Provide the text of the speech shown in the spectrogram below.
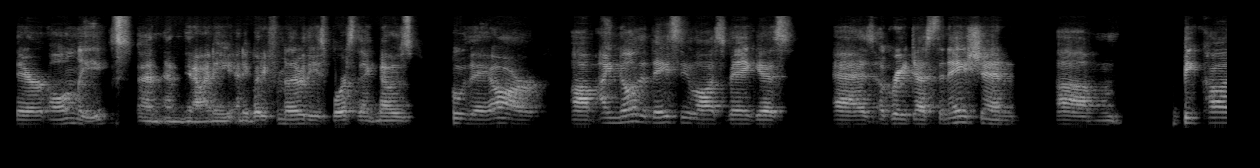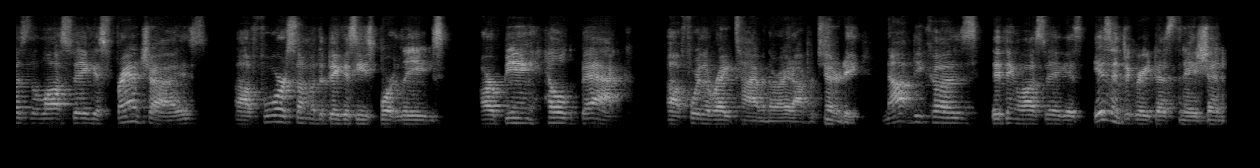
their own leagues, and and you know any anybody familiar with esports, I think knows who they are. Um, I know that they see Las Vegas as a great destination um, because the Las Vegas franchise uh, for some of the biggest esport leagues are being held back uh, for the right time and the right opportunity. Not because they think Las Vegas isn't a great destination,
